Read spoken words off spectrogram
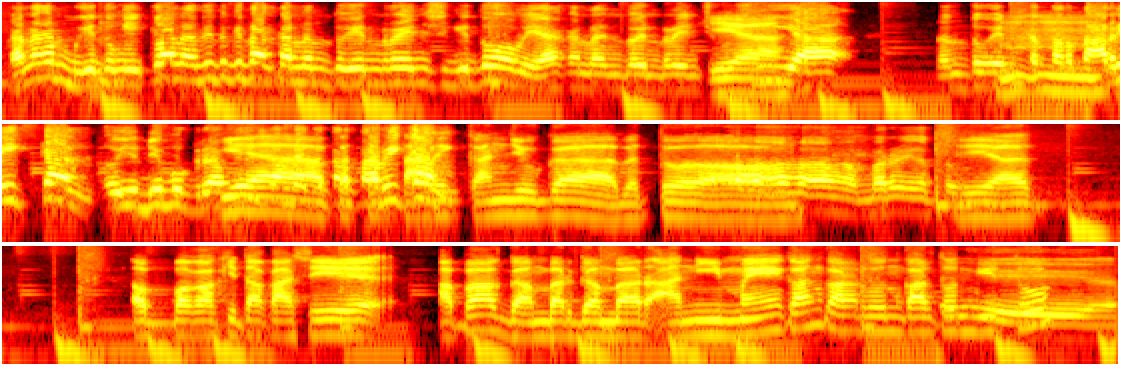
Karena kan begitu ngiklan nanti tuh kita akan nentuin range gitu Om ya, akan nentuin range Iya. usia, nentuin Mm-mm. ketertarikan. Oh iya demografi iya sampai ketertarikan. ketertarikan juga betul om Ah, baru tuh. Iya. Apakah kita kasih apa gambar-gambar anime kan kartun-kartun gitu? Iya.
